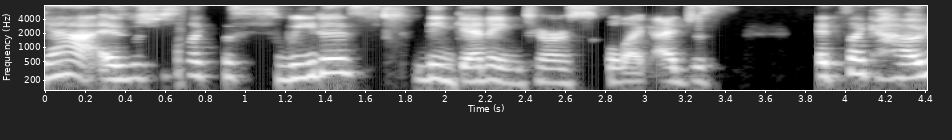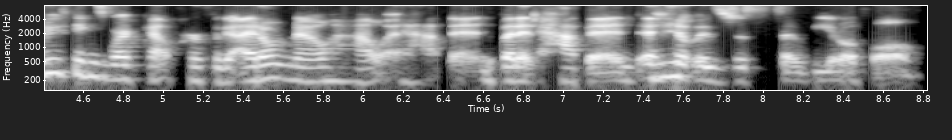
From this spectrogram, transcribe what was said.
yeah, it was just like the sweetest beginning to our school. Like I just, it's like, how do things work out perfectly? I don't know how it happened, but it happened and it was just so beautiful.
